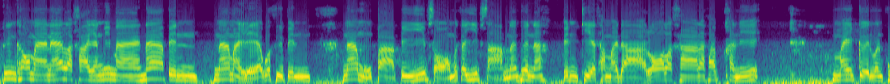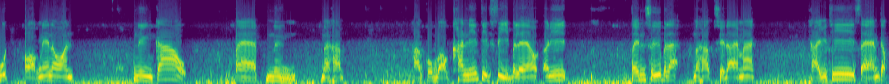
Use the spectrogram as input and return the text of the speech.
เพิ่งเข้ามานะ ราคายังไม่มาหน้าเป็นหน้าใหม่แล้วก็คือเป็นหน้าหมูป่าปี 22ไม่ก็ 23 นะเพื่อนนะ เป็นเกียร์ธรรมดารอราคานะครับคันนี้ไม่เกินวันพุธออกแน่นอน 1981 นะครับคาร์โก้บ็อกคันนี้ติดฝีไปแล้ว อันนี้เต็นท์ซื้อไปแล้วนะครับ เสียดายมากขายอยู่ที่แสนกับ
